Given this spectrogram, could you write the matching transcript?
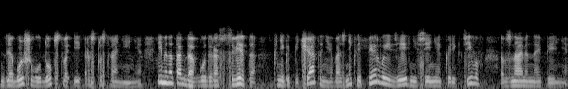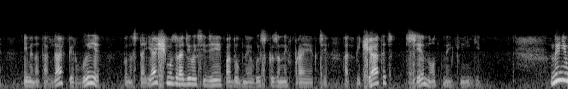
для большего удобства и распространения. Именно тогда, в годы расцвета книгопечатания, возникли первые идеи внесения коррективов в знаменное пение. Именно тогда впервые по-настоящему зародилась идея, подобная высказанной в проекте, отпечатать все нотные книги. Ныне мы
